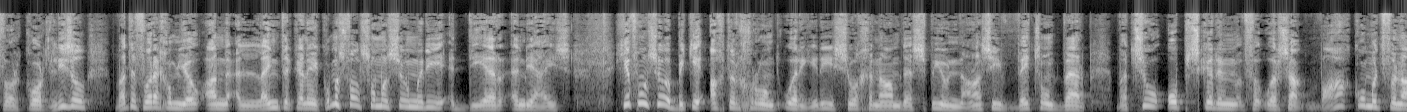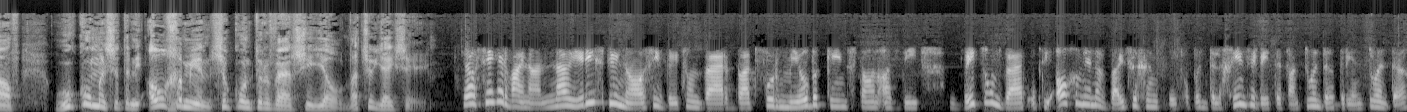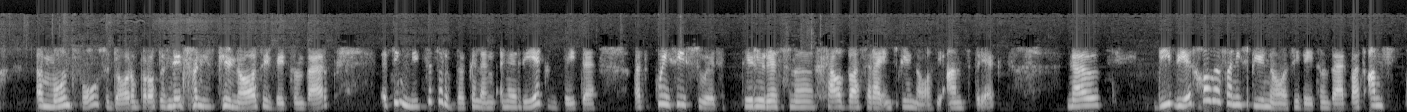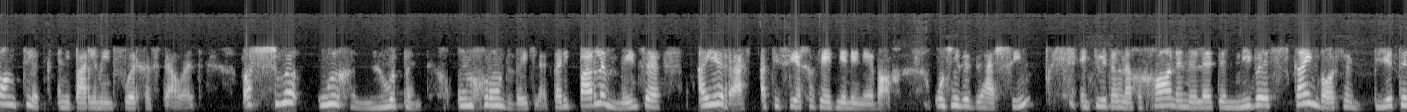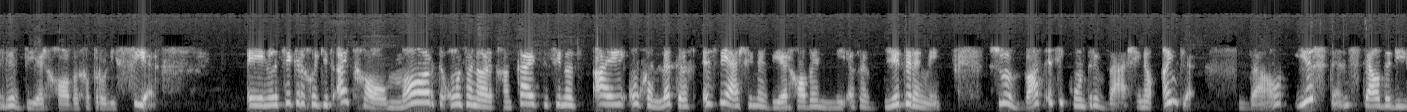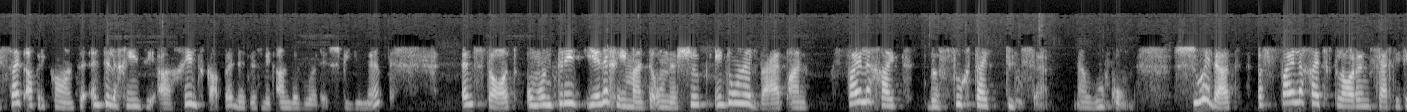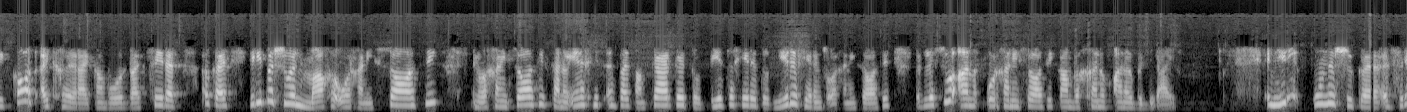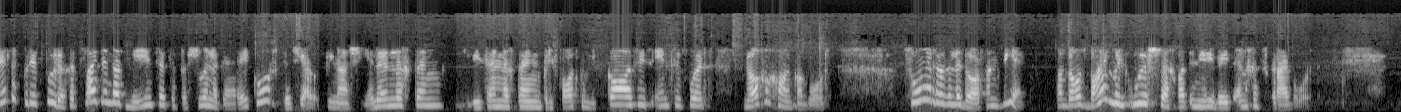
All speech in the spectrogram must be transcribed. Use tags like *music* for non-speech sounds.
vir kort. Liesel, wat 'n voorreg om jou aan 'n lyn te kan hê. Kom ons val sommer so met die deur in die huis. Geef ons so 'n bietjie agtergrond oor hierdie sogenaamde spionasie wetsontwerp wat so opskudding veroorsaak. Waar kom dit vanaf? Hoekom is dit in die algemeen so kontroversieel? Wat sou jy sê? Ja seker Wynand. Nou hierdie spionasie wetsontwerp wat formeel bekend staan as die Wetsontwerp op die Algemene Wysigingswet op Intelligensiewette van 2023, 'n mondvol, so daarom praat ons net van die spionasie wetsontwerp, is die nuutste verwikkeling in 'n reeks wette wat kwessies soos terrorisme, geldwasery en spionasie aanspreek. Nou die weergawe van die spionasie wetsontwerp wat aanvanklik in die parlement voorgestel is, was so ooglopend ongrondwetlik dat die parlement se eie reg adviseer gesê het nee nee nee wag. Ons moet dit hersien. En toe het hulle nou gegaan en hulle het 'n nuwe skynbaar verbeterde weergawe geproduseer. En hulle seker goedjies uitgehaal maar toe ons nou dit gaan kyk te sien ons ai ongelukkig is die hersiene weergawe nie 'n verbetering nie. So wat is die kontroversie nou eintlik Wel, eerstens stel dit die Suid-Afrikaanse intelligensieagentskappe, dit is met ander woorde spioene, in staat om omtrent enige iemand te ondersoek en te onderwerp aan veiligheidsbevoegdheid toetse. Nou hoekom? Sodat 'n veiligheidsklaring sertifikaat uitgereik kan word wat sê dat okay, hierdie persoon mag 'n organisasie en organisasies kan nou enigiets insluit van kerke tot besighede tot nie-regeringsorganisasies dat hulle so 'n organisasie kan begin of aanhou bedryf. En hierdie ondersoeke is redelik breedvoerig. Dit sluit in dat mense se persoonlike rekords, dis jou finansiële inligting, mediese inligting, privaat kommunikasies ensovoorts nagegaan kan word sonder dat hulle daarvan weet, want daar's baie min oorsig wat in hierdie wet ingeskryf word.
